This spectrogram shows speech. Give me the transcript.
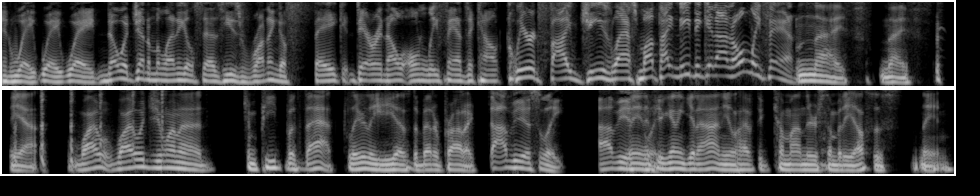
And wait, wait, wait. No agenda Millennial says he's running a fake Darren O OnlyFans account. Cleared five G's last month. I need to get on OnlyFans. Nice, nice. Yeah. why? Why would you want to compete with that? Clearly, he has the better product. Obviously. I Obviously. mean, if you're going to get on, you'll have to come under somebody else's name.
